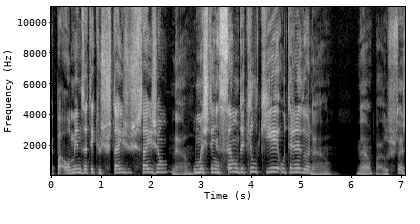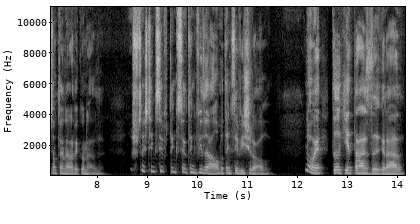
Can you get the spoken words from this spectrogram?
epá, ao menos até que os festejos sejam Não. uma extensão daquilo que é o treinador. Não, não, pá, os festejos não têm nada a ver com nada. Os festejos têm que ser, têm que ser, têm que vir da alma, têm que ser visceral. Não é? Estou aqui atrás da grade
